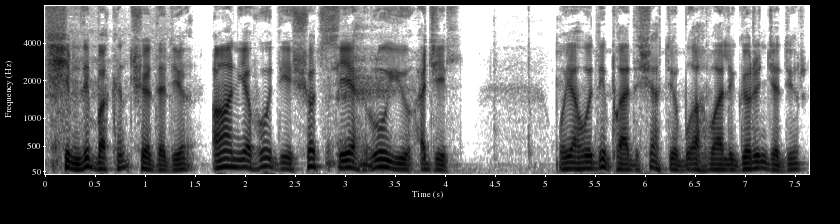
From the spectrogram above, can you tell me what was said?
Şimdi bakın şöyle diyor. An Yahudi şöt siyeh ruyu hacil. O Yahudi padişah diyor bu ahvali görünce diyor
